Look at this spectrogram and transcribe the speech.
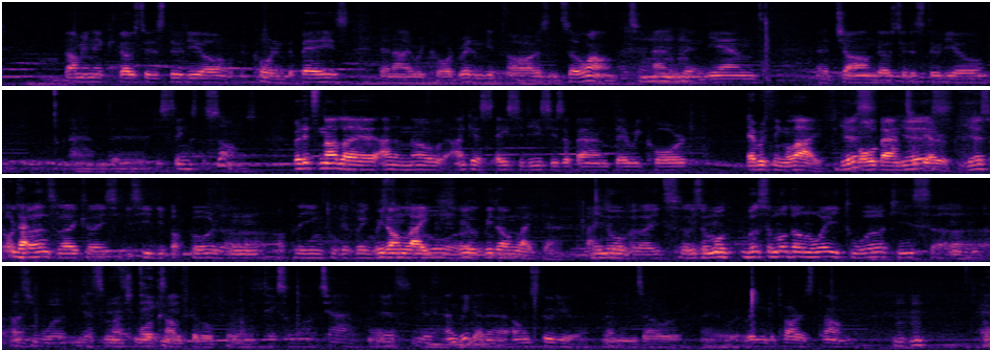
Dominik goes to the studio recording the bass, then I record rhythm guitars and so on. And in the end, uh, John goes to the studio and uh, he sings the songs. But it's not like, I don't know, I guess ACDC is a band, they record everything live, Yes, whole band yes, together. Yes, all That- bands like uh, ACDC, Deep Purple uh, Mhm. are playing together in We don't like we, uh, we don't like that. I know uh, it's uh, the, mo- but the modern way to work is uh, Mhm. as you work. That's Yes, much more comfortable for us. It takes a long time. Yeah. yes, yes. And we got our own studio. That means our uh, rhythm guitarist Tom, Mhm. Uh,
